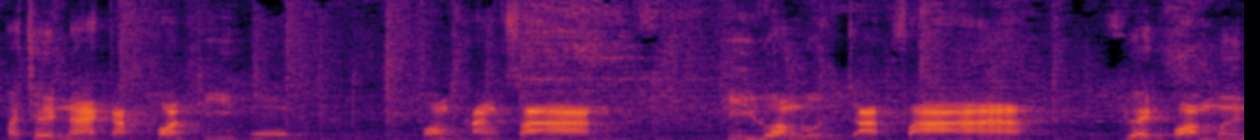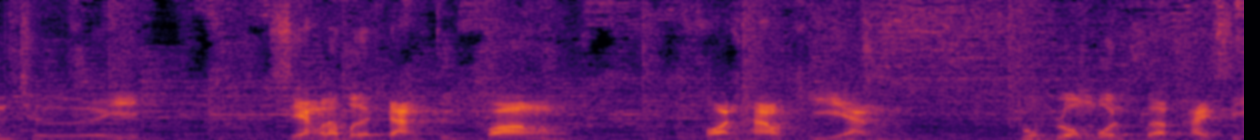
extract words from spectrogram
เผชิญหน้ากับค้อนที่6ของทางซาน ที่ร่วงหล่นจากฟ้า ด้วยความเมินเฉย เสียงระเบิดดังกึกก้องค้อนห้าวเทียน ทุบลงบนเปลือกไข่สี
